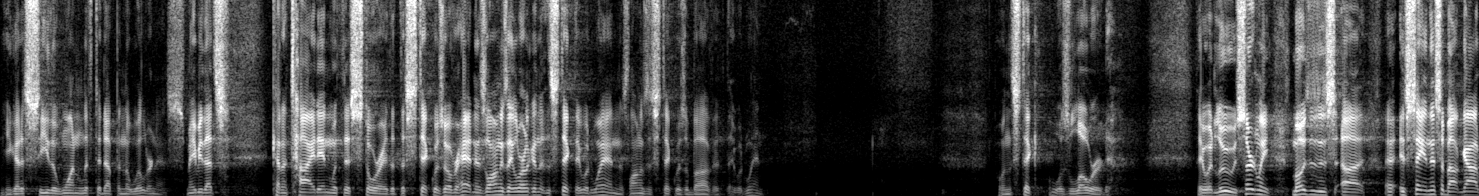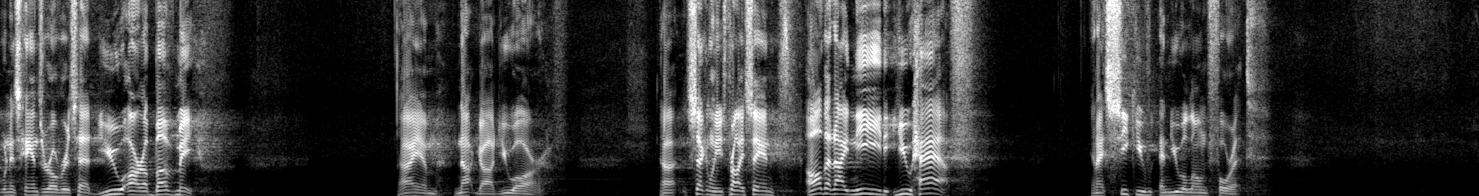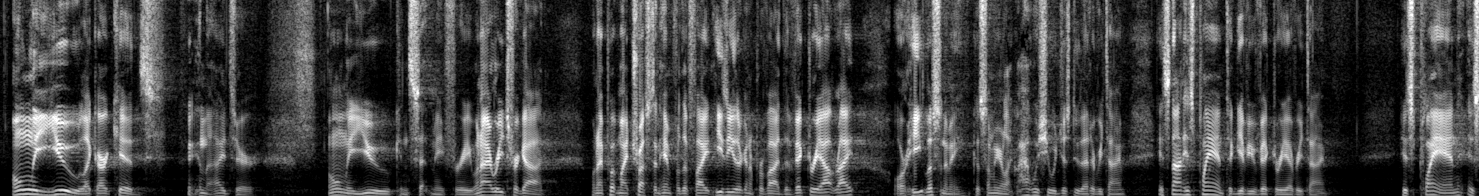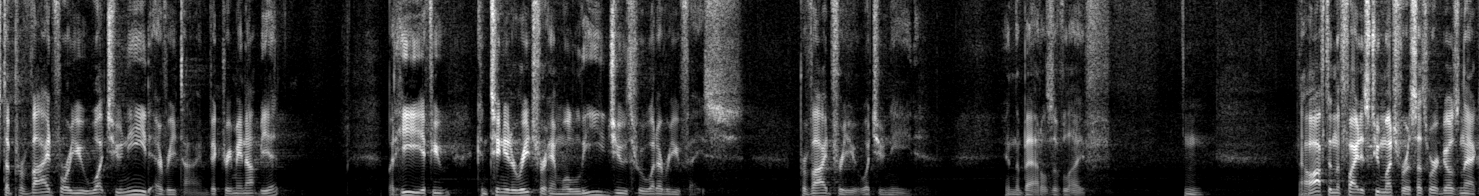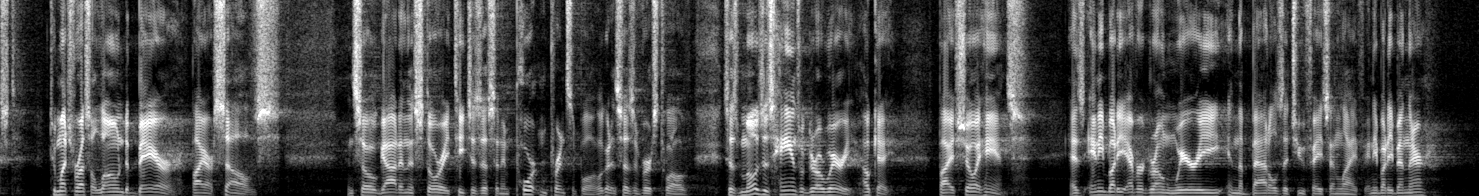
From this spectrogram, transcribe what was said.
You got to see the one lifted up in the wilderness. Maybe that's kind of tied in with this story that the stick was overhead. And as long as they were looking at the stick, they would win. As long as the stick was above it, they would win. When the stick was lowered, they would lose. Certainly, Moses is, uh, is saying this about God when his hands are over his head You are above me. I am not God, you are. Uh, secondly, he's probably saying, All that I need, you have. And I seek you and you alone for it. Only you, like our kids in the high chair, only you can set me free. When I reach for God, when I put my trust in Him for the fight, He's either going to provide the victory outright or he, listen to me, because some of you are like, I wish you would just do that every time. It's not his plan to give you victory every time. His plan is to provide for you what you need every time. Victory may not be it, but he, if you continue to reach for him, will lead you through whatever you face, provide for you what you need in the battles of life. Hmm. Now, often the fight is too much for us. That's where it goes next. Too much for us alone to bear by ourselves. And so, God in this story teaches us an important principle. Look what it says in verse 12. It says, Moses' hands would grow weary. Okay, by a show of hands. Has anybody ever grown weary in the battles that you face in life? Anybody been there?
